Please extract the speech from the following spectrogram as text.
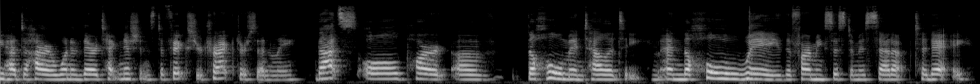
you had to hire one of their technicians to fix your tractor suddenly. That's all part of the whole mentality and the whole way the farming system is set up today.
